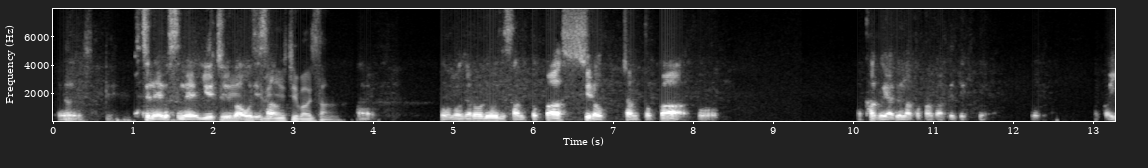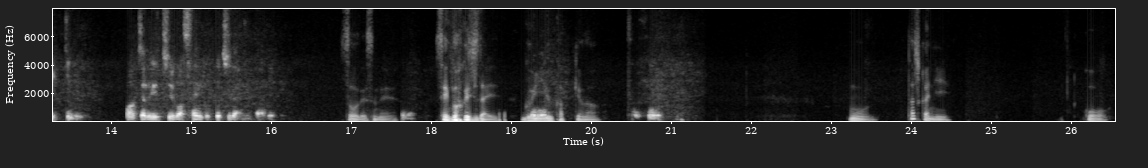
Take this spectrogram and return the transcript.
何でしたっけ？狐娘 YouTuber おじさん。YouTuber おじさん。そう、野じゃろりおじさんとか、シロちゃんとか、そう、かぐやるなとかが出てきて、なんか一気にバーチャル YouTuber 戦国時代みたいで、そうですねうん。戦国時代、群雄割拠な。そうそう、もう、確かに、こう、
